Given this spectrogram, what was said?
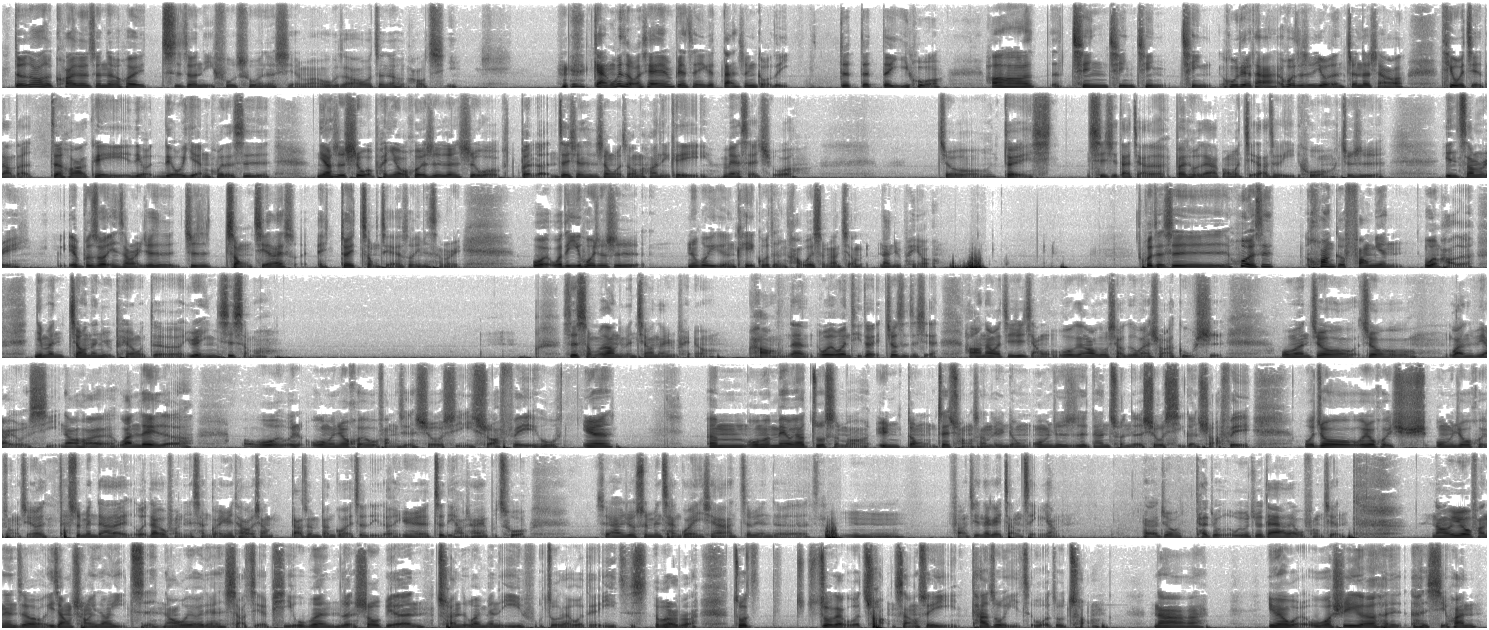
得到的快乐真的会值得你付出的那些吗？我不知道，我真的很好奇。敢为什么现在又变成一个单身狗的的的的疑惑？好好请请请请忽略他，或者是有人真的想要替我解答的的话，可以留留言，或者是你要是是我朋友，或者是认识我本人，在现实生活中的话，你可以 message 我。就对，谢谢大家了，拜托大家帮我解答这个疑惑。就是 in summary，也不是说 in summary，就是就是总结来说，哎，对，总结来说 in summary，我我的疑惑就是，如果一个人可以过得很好，为什么要交男女朋友？或者是，或者是换个方面问好了，你们交男女朋友的原因是什么？是什么让你们交男女朋友？好，那我的问题对，就是这些。好，那我继续讲我我跟澳洲小哥玩耍的故事。我们就就玩 VR 游戏，然后后来玩累了，我我我们就回我房间休息耍飞。我因为嗯，我们没有要做什么运动，在床上的运动，我们就只是单纯的休息跟耍飞。我就我就回去，我们就回房间了。他，顺便带来我带我房间参观，因为他好像打算搬过来这里的，因为这里好像还不错。所以他就顺便参观一下这边的嗯房间大概长怎样，然后就他就我就带他来我房间，然后因为我房间只有一张床一张椅子，然后我有一点小洁癖，我不能忍受别人穿着外面的衣服坐在我的椅子呃不不不坐坐在我的床上，所以他坐椅子我坐床。那因为我我是一个很很喜欢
